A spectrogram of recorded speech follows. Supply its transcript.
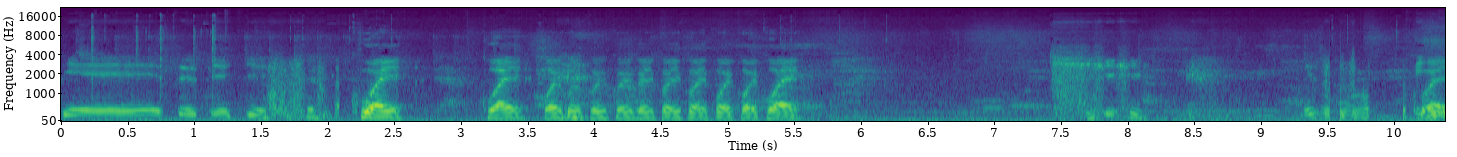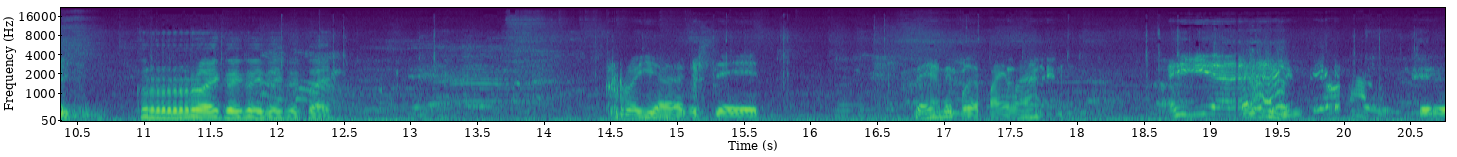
เย่เย่เย่เย่ควยควยคว รวยควยควยควยควยควยครวยเฮียอะไรเป็นเศษแบงค์ไม่เปิดไปมะไอ้เหี้ยแบงค์หญิงโอ้โห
